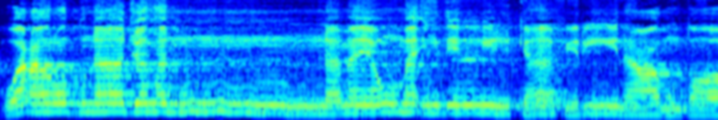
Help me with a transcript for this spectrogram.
وعرضنا جهنم يومئذ للكافرين عرضا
